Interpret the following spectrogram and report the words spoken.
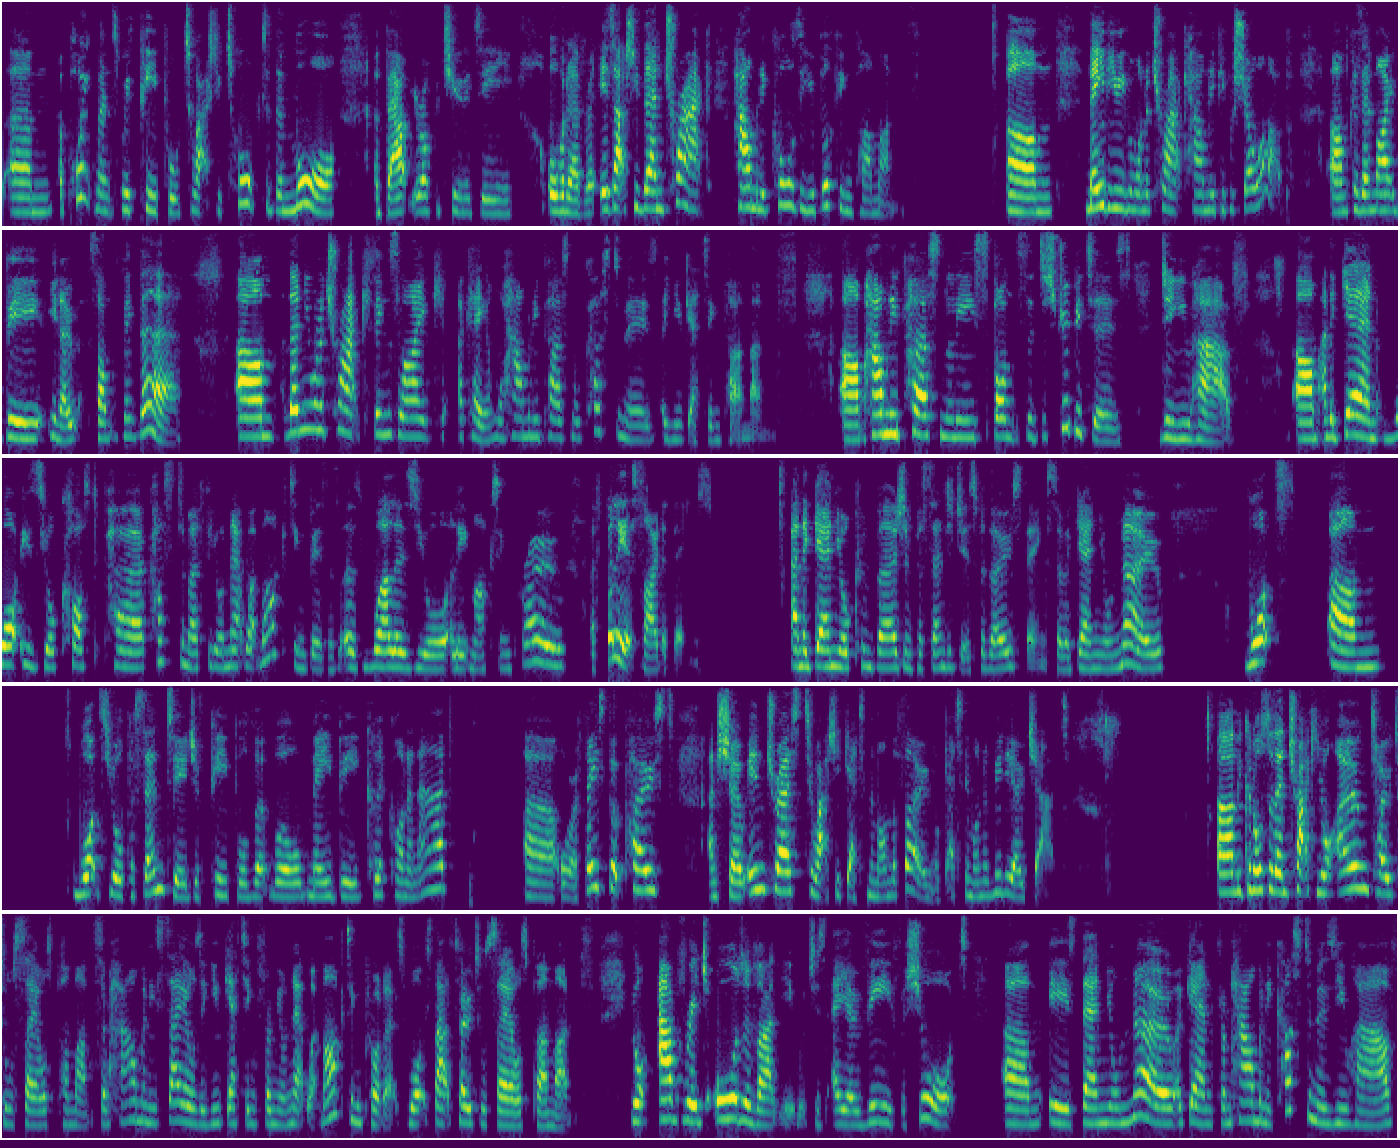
um, appointments with people to actually talk to them more about your opportunity or whatever is actually then track how many calls are you booking per month. Um, maybe you even want to track how many people show up because um, there might be, you know, something there. Um, then you want to track things like, okay, well, how many personal customers are you getting per month? Um, how many personally sponsored distributors do you have? Um, and again, what is your cost per customer for your network marketing business, as well as your Elite Marketing Pro affiliate side of things? And again, your conversion percentages for those things. So again, you'll know what's um, what's your percentage of people that will maybe click on an ad uh, or a Facebook post and show interest to actually getting them on the phone or getting them on a video chat. Um, you can also then track your own total sales per month. So, how many sales are you getting from your network marketing products? What's that total sales per month? Your average order value, which is AOV for short, um, is then you'll know again from how many customers you have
